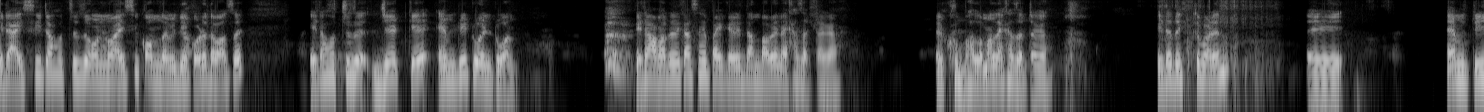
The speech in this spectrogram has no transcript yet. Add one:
এটা আইসিটা হচ্ছে যে অন্য আইসি কম দামি দিয়ে করে দেওয়া আছে। এটা হচ্ছে যে Z K MD twenty one এটা আমাদের কাছে পাইকারি দাম পাবেন এক হাজার টাকা। খুব ভালো মাল, এক হাজার টাকা। এটা দেখতে পারেন এই এমটি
